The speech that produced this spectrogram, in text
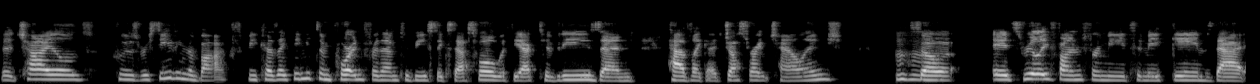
the child who's receiving the box because I think it's important for them to be successful with the activities and have like a just right challenge. Mm-hmm. So it's really fun for me to make games that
